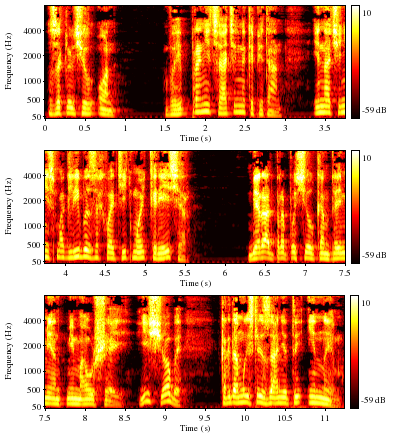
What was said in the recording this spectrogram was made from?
— заключил он. «Вы проницательны, капитан, иначе не смогли бы захватить мой крейсер». Бират пропустил комплимент мимо ушей. «Еще бы, когда мысли заняты иным.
